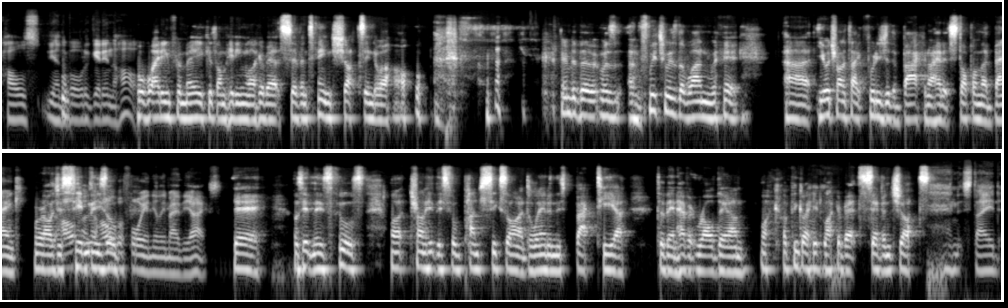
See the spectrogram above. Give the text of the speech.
holes, you know, the ball to get in the hole. Well, waiting for me because I'm hitting like about 17 shots into a hole. Remember the was which was the one where uh, you were trying to take footage at the back and I had it stop on that bank where I was just Hole- hitting it was a these hole little before you nearly made the ace. yeah. I was hitting these little like trying to hit this little punch six iron to land in this back tier to then have it roll down. Like I think I hit like about seven shots. and it stayed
